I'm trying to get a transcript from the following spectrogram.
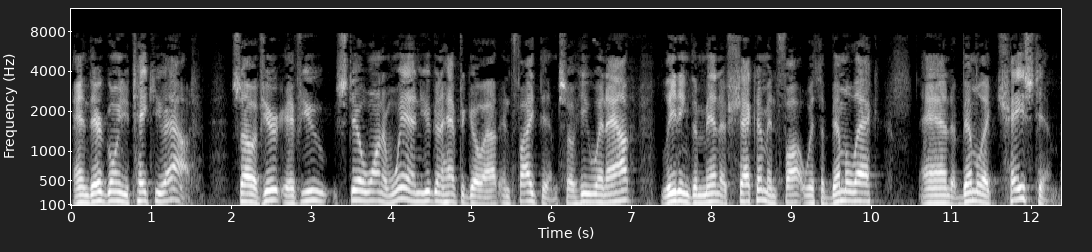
and they're going to take you out. So if you're, if you still want to win, you're going to have to go out and fight them. So he went out leading the men of Shechem and fought with Abimelech and Abimelech chased him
